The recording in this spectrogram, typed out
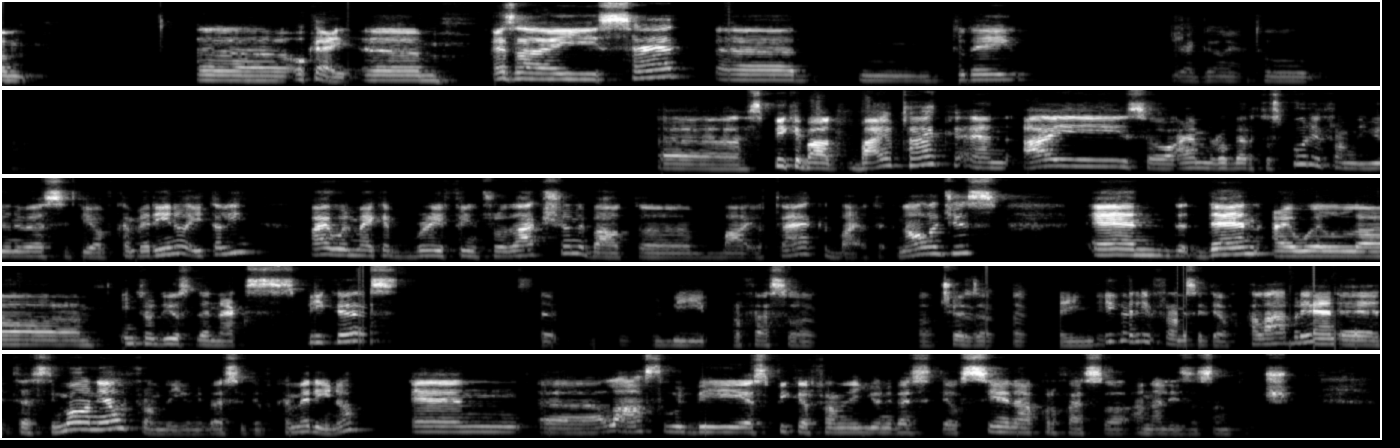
Um, uh, okay, um, as I said, uh, mm, today we are going to uh, speak about biotech and I, so I'm Roberto Spurio from the University of Camerino, Italy. I will make a brief introduction about uh, biotech, biotechnologies, and then I will uh, introduce the next speakers. That will be Professor Cesare Indiveri from the City of Calabria and a testimonial from the University of Camerino. And uh, last will be a speaker from the University of Siena, Professor Annalisa Santucci.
